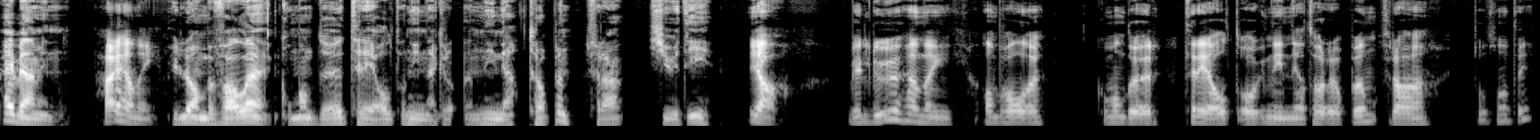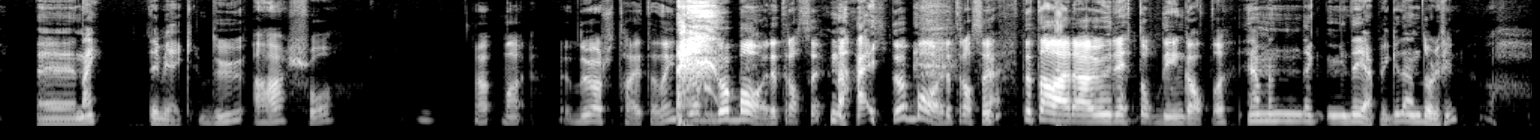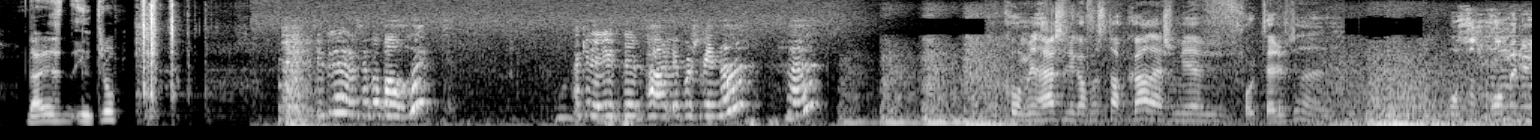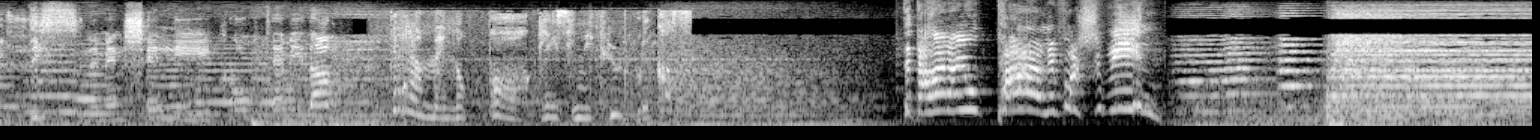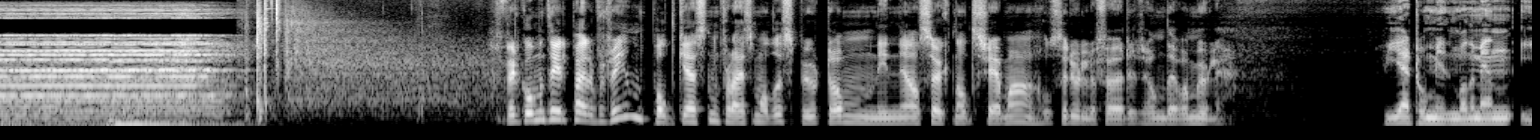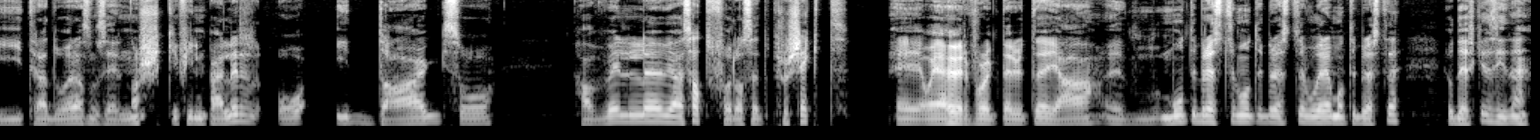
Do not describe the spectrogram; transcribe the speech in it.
Hei, Benjamin. Hei, Henning. Vil du anbefale Kommandør Treholt og Ninja- Ninjatroppen fra 2010? Ja, vil du, Henning, anbefale Kommandør Treholt og Ninjatroppen fra 2010? Eh, nei, det vil jeg ikke. Du er så Ja, nei. Du er så teit, Henning. Du er, du er bare trasser. Nei! Du er bare trasser Dette her er jo rett opp din gate. Ja, men det, det hjelper ikke. Det er en dårlig film. Det er intro. Sitter dere her og ser på ballet? Er ikke det litt perler forsvinne? Hæ? Kom inn her så vi kan få snakka. Det er så mye folk der ute. Og så kommer du dissende med en geléklump til middag. Drammen og baklengs inn i fuglekassen. Dette her er jo perleforsvinn! Velkommen til Perleforsvin, podkasten for deg som hadde spurt om ninjasøknadsskjema hos rullefører, om det var mulig. Vi er to middelmådige menn i 30-åra som ser norske filmperler, og i dag så har vel Vi har satt for oss et prosjekt, eh, og jeg hører folk der ute, ja, eh, mot i brøstet, mot i brøstet, hvor er mot i brøstet? Jo, det skal jeg si det.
